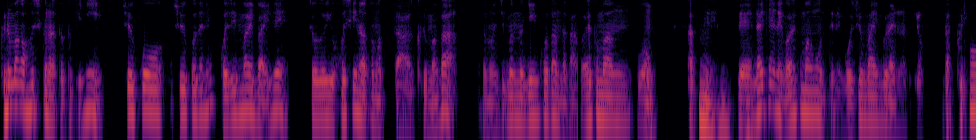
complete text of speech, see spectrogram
車が欲しくなった時に、中古、中古でね、個人売買でちょうど欲しいなと思った車が、その自分の銀行残高500万ウォンあってねうんうん。で、大体ね、500万ウォンってね、50万円ぐらいなんですよ。ざっくり。ああ、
